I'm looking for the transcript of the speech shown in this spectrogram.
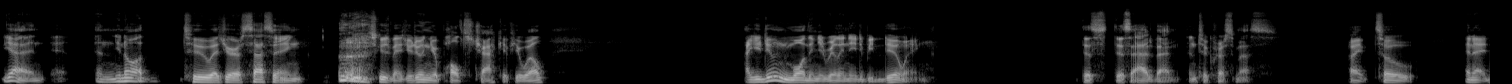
yeah, and and you know, to as you're assessing, excuse me, as you're doing your pulse check, if you will, Uh, are you doing more than you really need to be doing this this Advent into Christmas, right? So, and I,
